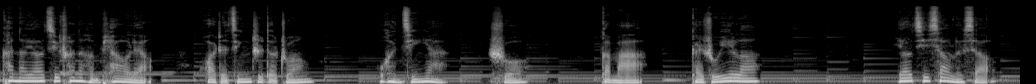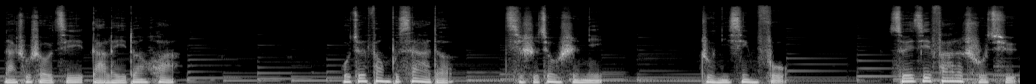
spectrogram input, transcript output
看到妖姬穿得很漂亮，化着精致的妆，我很惊讶，说：“干嘛？改主意了？”妖姬笑了笑，拿出手机打了一段话：“我最放不下的，其实就是你，祝你幸福。”随即发了出去。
